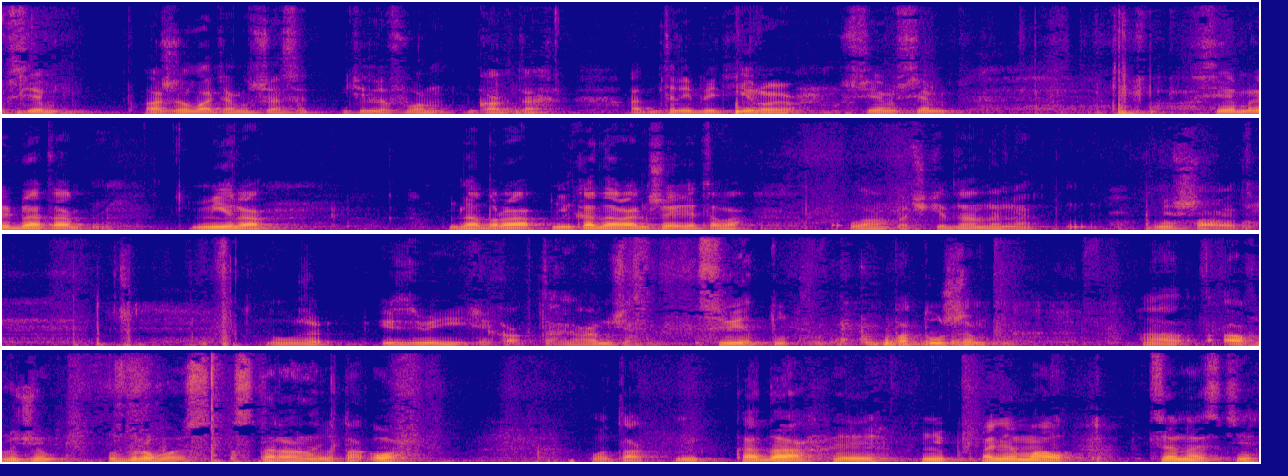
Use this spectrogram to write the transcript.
всем пожелать, а вот сейчас телефон как-то отрепетирую. Всем-всем, всем ребята мира, добра. Никогда раньше этого лампочки, да, наверное, мешает. Ну, уже извините как-то. А мы сейчас свет тут потушим, а, а включим с другой стороны. Вот так. О, вот так. Никогда э, не понимал ценности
